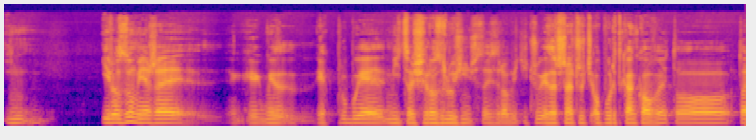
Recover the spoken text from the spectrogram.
I, i rozumie, że jak, mnie, jak próbuje mi coś rozluźnić, coś zrobić i czuję, zaczyna czuć opór tkankowy, to, to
